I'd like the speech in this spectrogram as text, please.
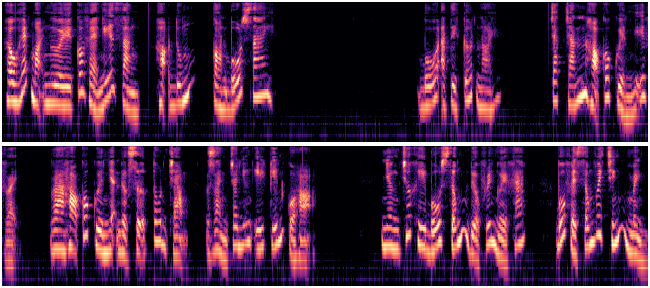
Hầu hết mọi người có vẻ nghĩ rằng họ đúng, còn bố sai. Bố Atticus nói, chắc chắn họ có quyền nghĩ vậy, và họ có quyền nhận được sự tôn trọng dành cho những ý kiến của họ. Nhưng trước khi bố sống được với người khác, bố phải sống với chính mình.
